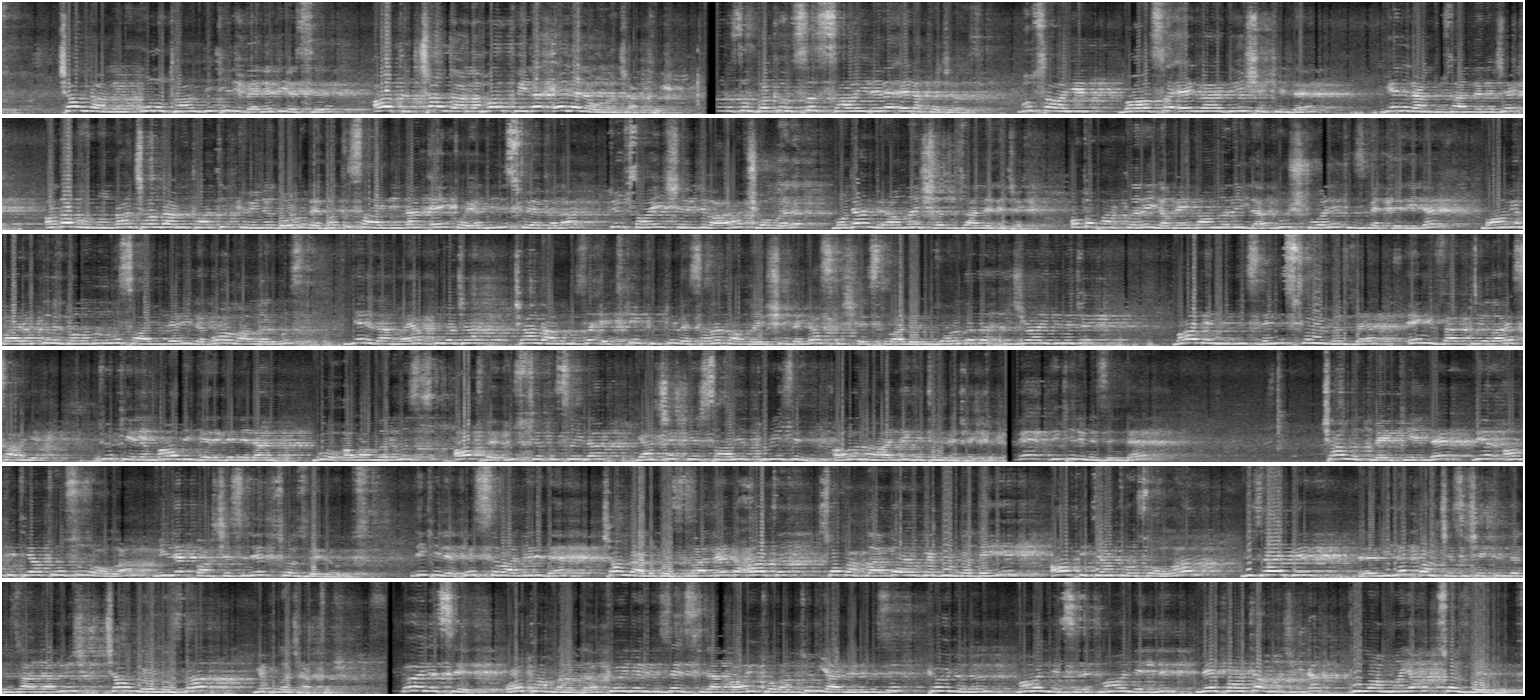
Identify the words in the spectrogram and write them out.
Çandarlı'yı unutan Dikili Belediyesi artık Çandarlı halkıyla el ele olacaktır. Çandarlı'mızın bakımsız sahilene el atacağız. Bu sahil doğası el verdiği şekilde yeniden düzenlenecek. Adaburnu'ndan Çandarlı Tatil Köyü'ne doğru ve batı sahilinden Eyko'ya, Denizköy'e kadar tüm sahil şeridi ve araç yolları modern bir anlayışla düzenlenecek. Otoparklarıyla, meydanlarıyla, duş, tuvalet hizmetleriyle, mavi bayraklı ve donanımlı sahilleriyle bu alanlarımız yeniden hayat bulacak. Çandarlı'mızda etkin kültür ve sanat anlayışıyla yaz kış festivallerimiz orada da icra edilecek. Badenimiz, deniz köyümüzde en güzel kıyılara sahip, Türkiye'nin Maldivleri denilen bu alanlarımız alt ve üst yapısıyla gerçek bir sahil turizm alanı haline getirilecektir. Ve Dikilimizin de Çamlık mevkiinde bir amfitiyatrosu da olan Millet Bahçesi'ni söz veriyoruz. Dikili festivalleri de, Çandarlı festivalleri de artık sokaklarda orada burada değil, amfitiyatrosu olan güzel bir e, millet bahçesi şeklinde düzenlenmiş Çamlı'mızda yapılacaktır. Böylesi ortamlarda köylerimize eskiden ait olan tüm yerlerimizi köylünün, mahallesini, mahallenin menfaati amacıyla kullanmaya söz veriyoruz.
